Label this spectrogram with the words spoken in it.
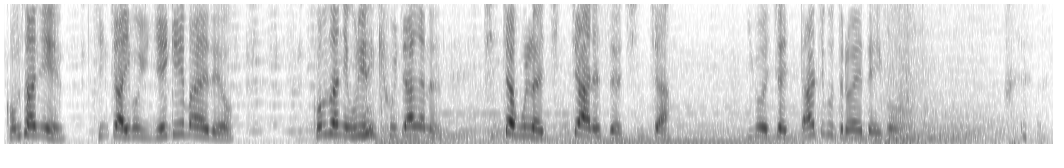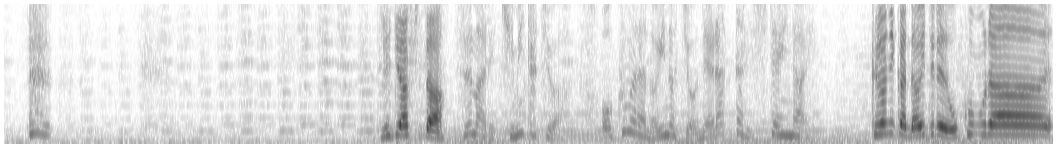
검사님, 진짜 이거 얘기해봐야 돼요. 검사님, 우리는 교장은 진짜 몰라요. 진짜 안 했어요. 진짜. 이거 진짜 따지고 들어야 돼, 이거. 얘기합시다. つまり君たちは奥村の命を狙ったりしていない 그러니까 너희들은 오쿠무라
